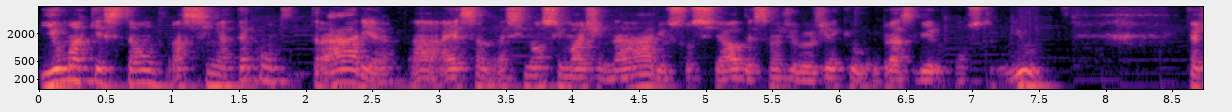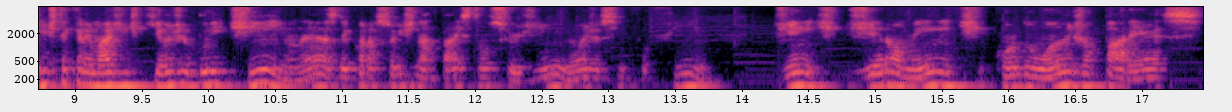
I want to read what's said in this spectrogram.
E uma questão, assim, até contrária a, essa, a esse nosso imaginário social dessa angelologia que o brasileiro construiu, que a gente tem aquela imagem de que anjo é bonitinho, né? As decorações de Natal estão surgindo, anjo assim fofinho. Gente, geralmente, quando um anjo aparece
